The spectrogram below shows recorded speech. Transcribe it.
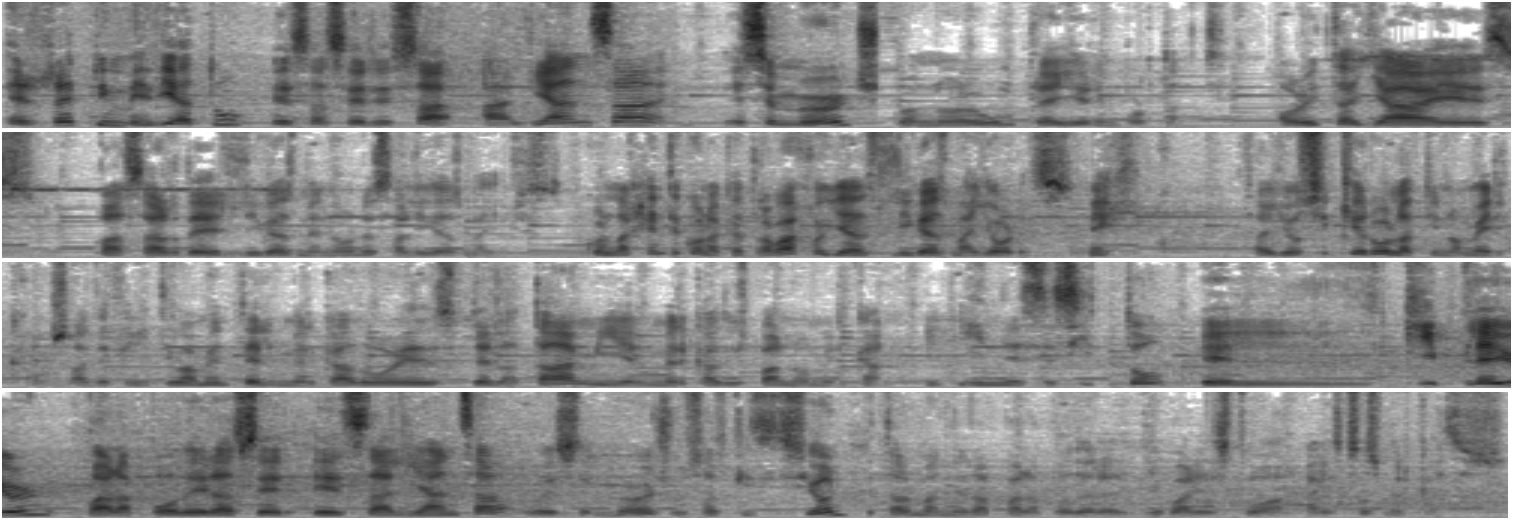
El reto inmediato es hacer esa alianza, ese merge con algún player importante. Ahorita ya es pasar de ligas menores a ligas mayores. Con la gente con la que trabajo ya es ligas mayores, México. O sea, yo sí quiero Latinoamérica, o sea, definitivamente el mercado es de la TAM y el mercado hispanoamericano. Y, y necesito el key player para poder hacer esa alianza o ese merge o esa adquisición de tal manera para poder llevar esto a, a estos mercados.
